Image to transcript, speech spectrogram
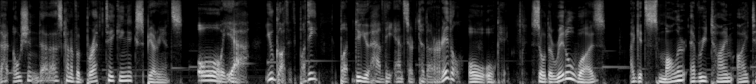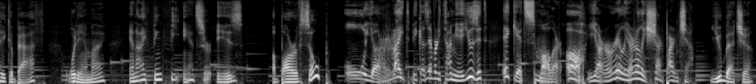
that ocean that, that's kind of a breathtaking experience. Oh, yeah, you got it, buddy. But do you have the answer to the riddle? Oh, okay. So the riddle was I get smaller every time I take a bath. What am I? And I think the answer is a bar of soap. Oh, you're right, because every time you use it, it gets smaller. Oh, you're really, really sharp, aren't you? You betcha.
